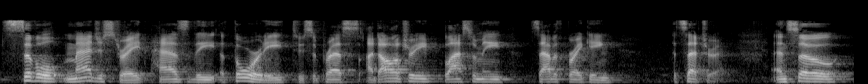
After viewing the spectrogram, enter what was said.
civil magistrate has the authority to suppress idolatry, blasphemy, Sabbath breaking, etc. And so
